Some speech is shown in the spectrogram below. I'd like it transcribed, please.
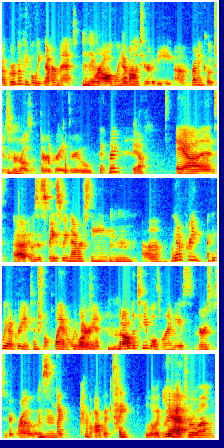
a group of people we'd never met, and they Mhm. were all going Never. to volunteer to be um, running coaches for Mhm. girls in third grade through fifth grade. Yeah. And uh, it was a space we'd never seen. Mhm. Um, we had a pretty, I think we had a pretty intentional plan when we walked Very. in, Mhm. but all the tables were in these very specific rows. Mhm. like kind of awkward tight little I couldn't Yeah. get through them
